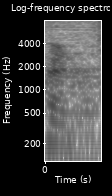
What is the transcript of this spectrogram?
à.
